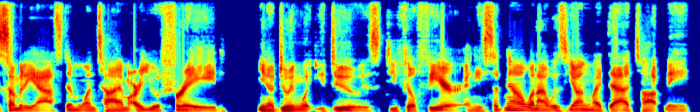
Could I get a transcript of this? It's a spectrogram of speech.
somebody asked him one time, "Are you afraid?" you know, doing what you do? Is do you feel fear? And he said, No, when I was young, my dad taught me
